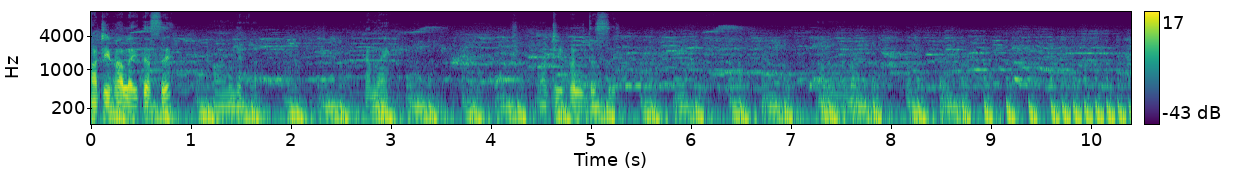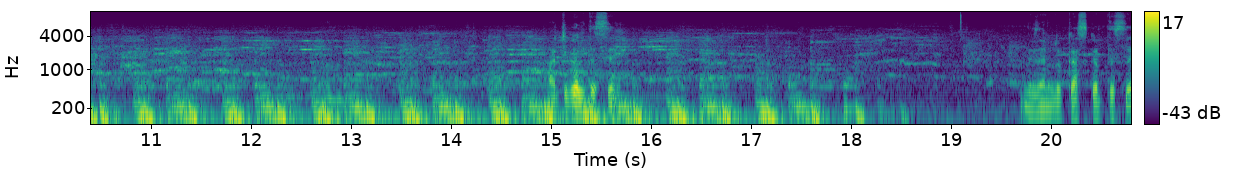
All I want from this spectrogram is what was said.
মাটি ফালাইতেছে। এখানে মাটি ফেলতেছে মাটি ফেলতেছে দুজন লোক কাজ করতেছে।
